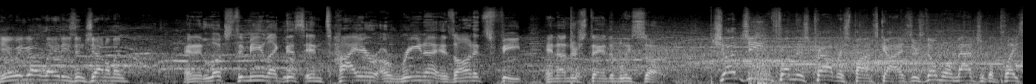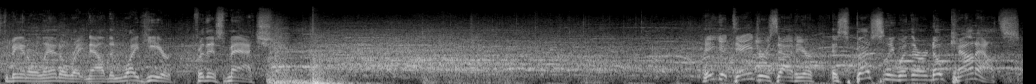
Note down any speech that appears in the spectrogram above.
Here we go, ladies and gentlemen. And it looks to me like this entire arena is on its feet, and understandably so. Judging from this crowd response, guys, there's no more magical place to be in Orlando right now than right here for this match. They get dangerous out here, especially when there are no countouts.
